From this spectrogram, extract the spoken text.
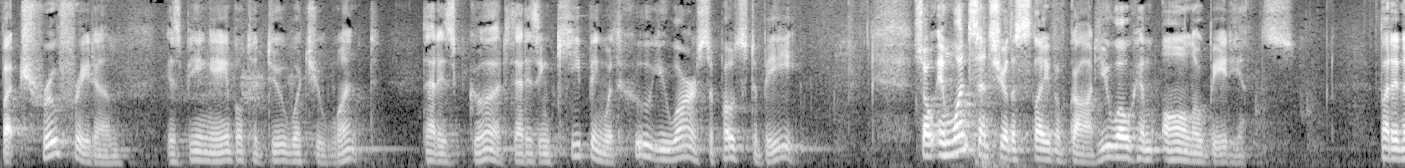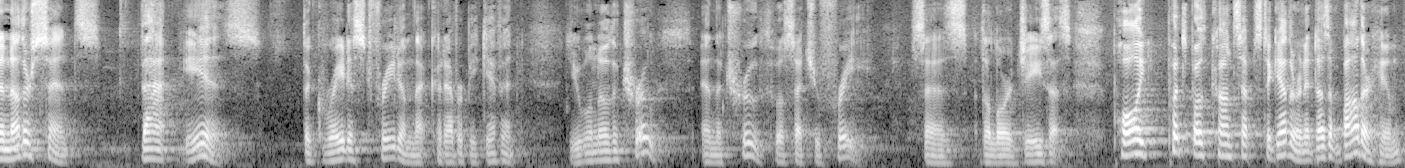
but true freedom is being able to do what you want that is good, that is in keeping with who you are supposed to be. So, in one sense, you're the slave of God. You owe him all obedience. But in another sense, that is the greatest freedom that could ever be given. You will know the truth, and the truth will set you free, says the Lord Jesus. Paul puts both concepts together, and it doesn't bother him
